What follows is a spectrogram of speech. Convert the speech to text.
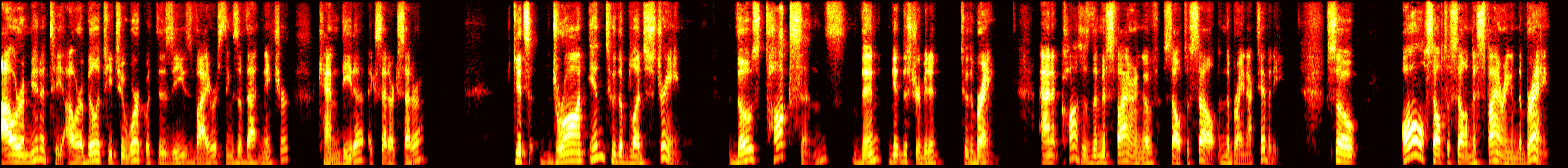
our immunity, our ability to work with disease, virus, things of that nature, candida, etc., etc., gets drawn into the bloodstream those toxins then get distributed to the brain and it causes the misfiring of cell to cell in the brain activity. So all cell to cell misfiring in the brain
